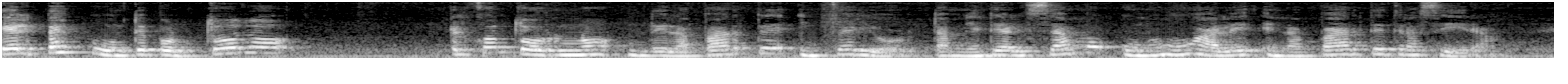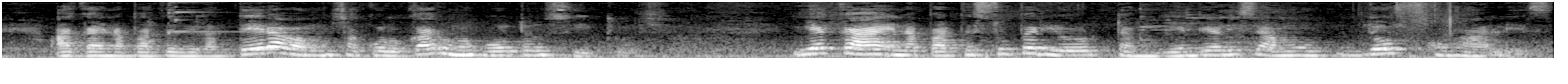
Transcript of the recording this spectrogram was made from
el pespunte por todo el contorno de la parte inferior. También realizamos unos ojales en la parte trasera. Acá en la parte delantera vamos a colocar unos botoncitos. Y acá en la parte superior también realizamos dos ojales.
